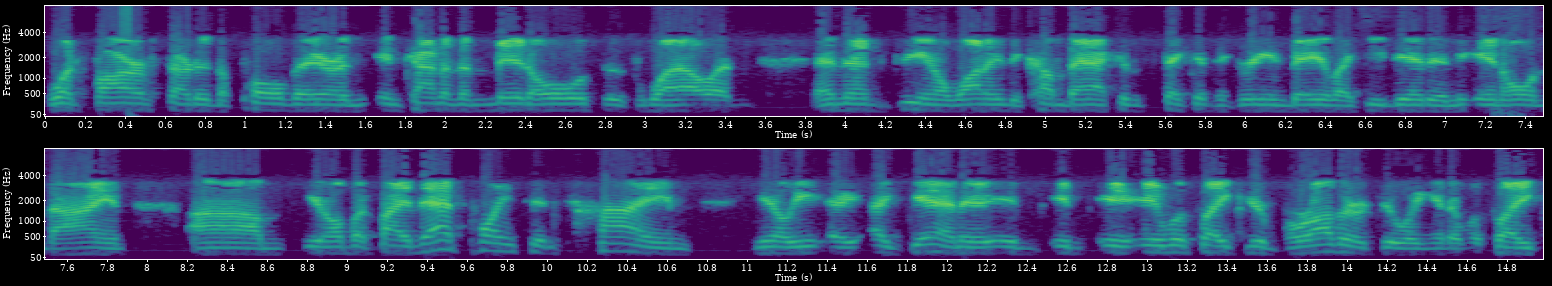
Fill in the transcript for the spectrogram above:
What Favre started to pull there in, in kind of the mid O's as well, and and then you know wanting to come back and stick it to Green Bay like he did in in '09. Um, you know, but by that point in time, you know, he, again, it, it, it, it was like your brother doing it. It was like,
